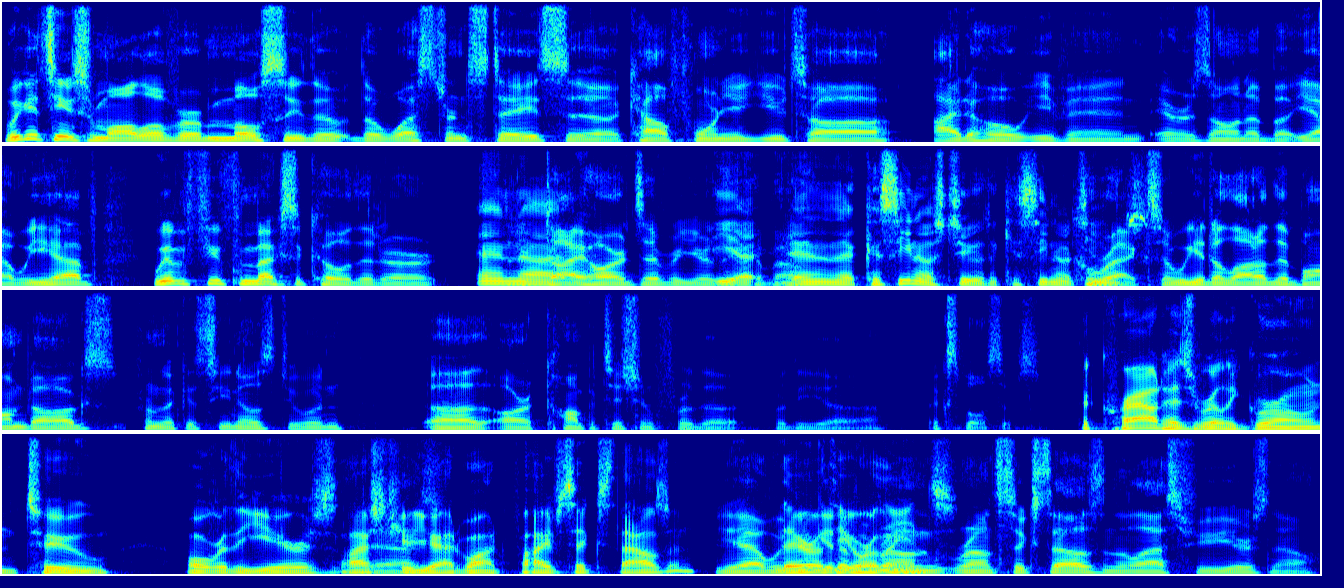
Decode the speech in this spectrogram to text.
We get teams from all over, mostly the the western states, uh, California, Utah, Idaho, even Arizona. But yeah, we have we have a few from Mexico that are And, that are uh, diehards every year. That Yeah, come out. and the casinos too. The casino teams. correct. So we get a lot of the bomb dogs from the casinos doing uh, our competition for the for the uh, explosives. The crowd has really grown too over the years. Last year you had what, five, six thousand? Yeah, we've There been at the getting up around around six thousand the last few years now.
